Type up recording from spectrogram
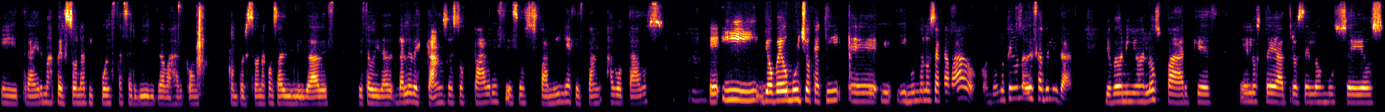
eh, traer más personas dispuestas a servir y trabajar con, con personas con habilidades, estabilidad, darle descanso a esos padres y esas familias que están agotados. Eh, y yo veo mucho que aquí eh, el, mundo no se ha acabado. Cuando uno tiene una disabilidad, yo veo niños en los parques, en los teatros, en los museos,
